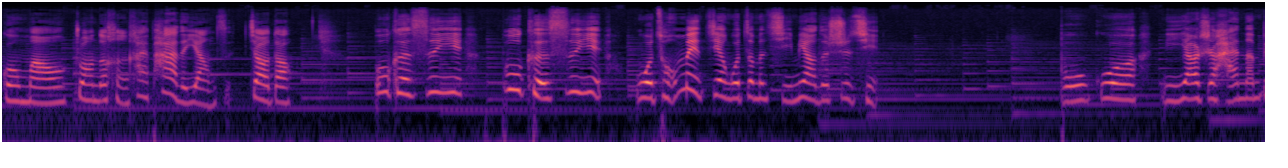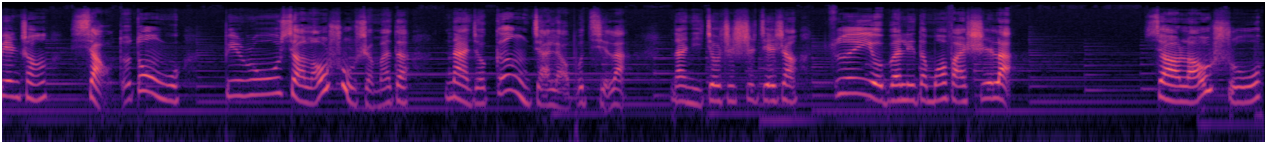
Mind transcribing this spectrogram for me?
公猫装得很害怕的样子，叫道：“不可思议，不可思议！我从没见过这么奇妙的事情。不过，你要是还能变成小的动物，比如小老鼠什么的，那就更加了不起了。那你就是世界上最有本领的魔法师了。”小老鼠。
